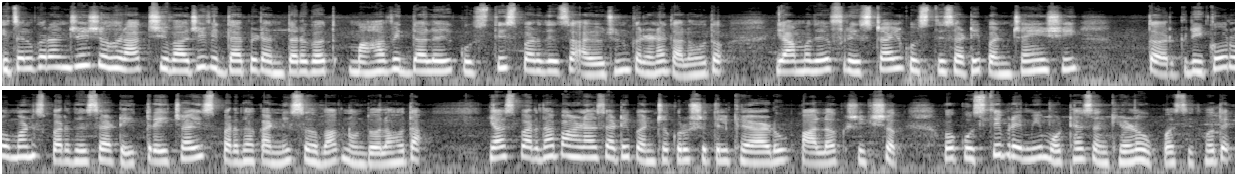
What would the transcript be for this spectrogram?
इचलकरंजी शहरात शिवाजी विद्यापीठ अंतर्गत महाविद्यालय कुस्ती स्पर्धेचं आयोजन करण्यात आलं होतं. यामध्ये फ्रीस्टाईल कुस्तीसाठी पंच्याऐंशी तर ग्रीको रोमन स्पर्धेसाठी त्रेचाळीस स्पर्धकांनी सहभाग नोंदवला होता. या स्पर्धा पाहण्यासाठी पंचक्रोशीतील खेळाडू पालक शिक्षक व कुस्तीप्रेमी मोठ्या संख्येनं उपस्थित होते.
